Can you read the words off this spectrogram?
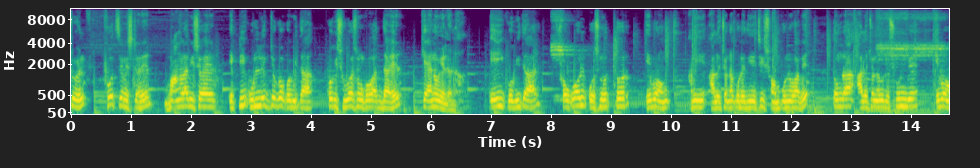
টুয়েলভ ফোর্থ সেমিস্টারের বাংলা বিষয়ের একটি উল্লেখযোগ্য কবিতা কবি সুভাষ মুখোপাধ্যায়ের কেন এলো না? এই কবিতার সকল প্রশ্নোত্তর এবং আমি আলোচনা করে দিয়েছি সম্পূর্ণভাবে। তোমরা আলোচনাগুলো শুনবে এবং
